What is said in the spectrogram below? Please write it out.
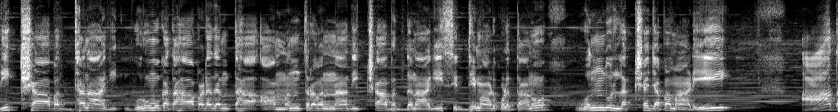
ದೀಕ್ಷಾಬದ್ಧನಾಗಿ, ಗುರುಮುಖತಃ ಪಡೆದಂತಹ ಆ ಮಂತ್ರವನ್ನು ದೀಕ್ಷಾಬದ್ಧನಾಗಿ ಸಿದ್ಧಿ ಮಾಡಿಕೊಳ್ತಾನೋ, ಒಂದು ಲಕ್ಷ ಜಪ ಮಾಡಿ, ಆತ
